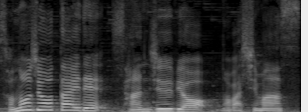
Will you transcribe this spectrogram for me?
その状態で30秒伸ばします。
